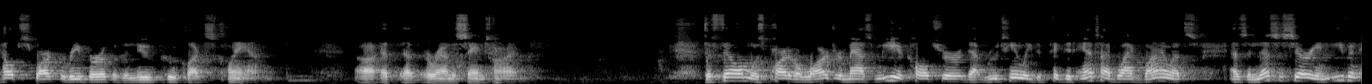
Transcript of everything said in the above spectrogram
helped spark the rebirth of the new Ku Klux Klan uh, at, at around the same time. The film was part of a larger mass media culture that routinely depicted anti black violence as a necessary and even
